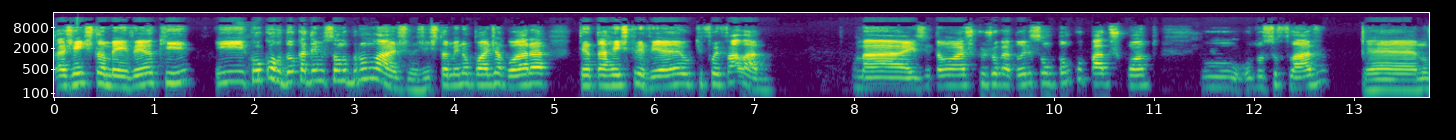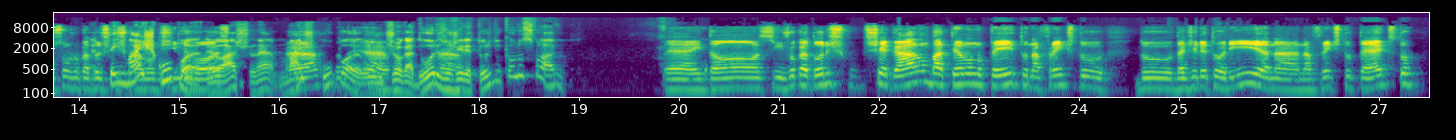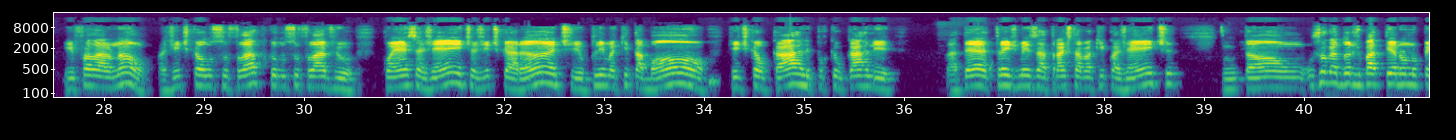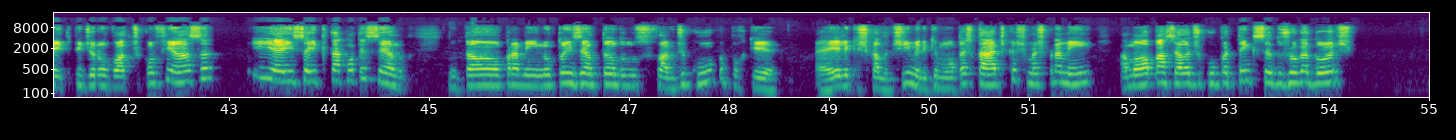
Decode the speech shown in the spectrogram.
a gente também veio aqui e concordou com a demissão do Bruno Lage. A gente também não pode agora tentar reescrever o que foi falado. Mas então eu acho que os jogadores são tão culpados quanto o, o Lúcio Flávio. É, não são jogadores Tem que mais culpa, eu acho, né? Mais é, culpa é, os jogadores, os é. diretores, do que o Lúcio Flávio. É, então, assim, jogadores chegaram batendo no peito na frente do, do, da diretoria, na, na frente do Textor, e falaram: não, a gente quer o Lúcio Flávio, porque o Lúcio Flávio conhece a gente, a gente garante, o clima aqui tá bom, a gente quer o Carly, porque o Carly até três meses atrás estava aqui com a gente. Então, os jogadores bateram no peito, pediram um voto de confiança, e é isso aí que está acontecendo. Então, para mim, não estou isentando o Lúcio Flávio de culpa, porque é ele que escala o time, ele que monta as táticas, mas para mim, a maior parcela de culpa tem que ser dos jogadores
